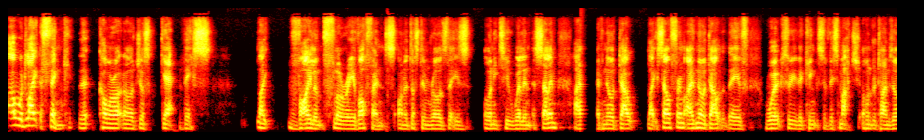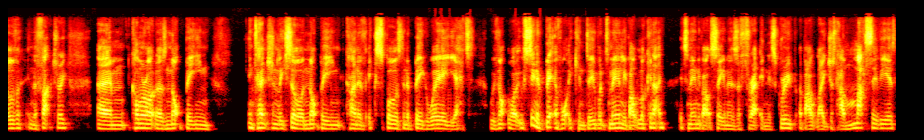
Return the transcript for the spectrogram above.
I would like to think that Comoroto will just get this like violent flurry of offense on a Dustin Rhodes that is only too willing to sell him. I have no doubt, like sell for him. I have no doubt that they've worked through the kinks of this match a hundred times over in the factory. Um, Comoroto has not been intentionally so, not been kind of exposed in a big way yet. We've not well, we've seen a bit of what he can do, but it's mainly about looking at him. It's mainly about seeing him as a threat in this group, about like just how massive he is,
